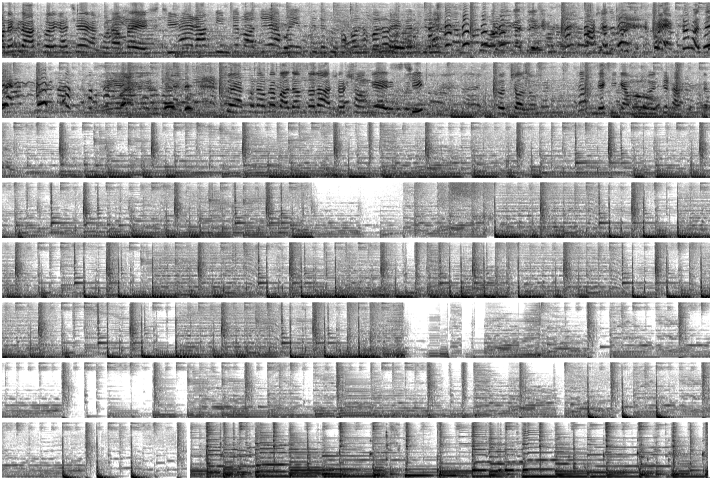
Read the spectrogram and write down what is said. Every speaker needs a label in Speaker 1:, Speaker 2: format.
Speaker 1: অনেক রাত হয়ে গেছে এখন আমরা এসছি।
Speaker 2: হ্যাঁ রাত তিনটে বাজে আমরা এসছি দেখুন সকাল সকাল হয়ে গেছে।
Speaker 1: হয়ে গেছে একটা বাজে তো এখন আমরা বাদামতলা আসার সঙ্গে এসছি। তো চলো দেখি কেমন হয়েছে ঠাকুরটা।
